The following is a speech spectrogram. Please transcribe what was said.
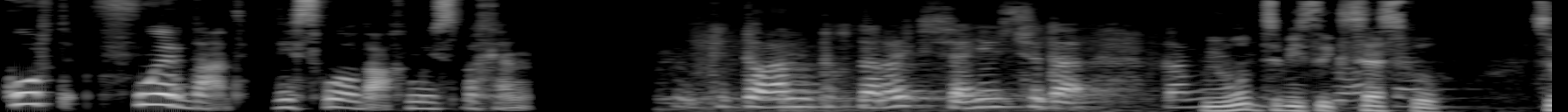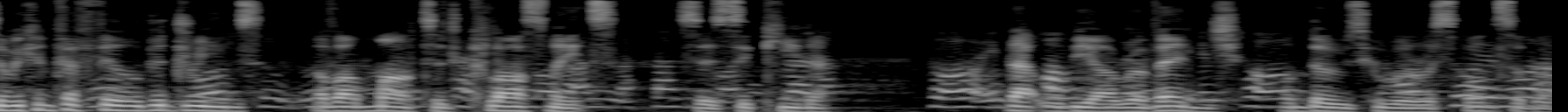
kort voordat die skooldag moes begin. We want to be successful so we can fulfill the dreams of our martyred classmates, says Sakina. That will be our revenge on those who were responsible.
